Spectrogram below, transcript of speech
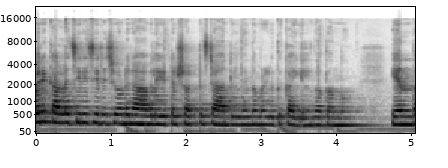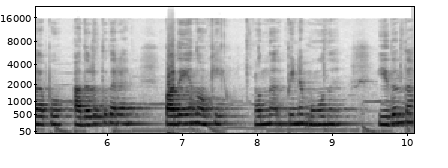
ഒരു കള്ളച്ചിരി ചിരിച്ചുകൊണ്ട് രാവിലെ ഇട്ട ഷർട്ട് സ്റ്റാൻഡിൽ നിന്നും എഴുത്ത് കയ്യിൽ നിന്ന് തന്നു. എന്താപ്പോ അതെടുത്ത് തരാൻ? പതിയെ നോക്കി. ഒന്ന് പിന്നെ മൂന്ന്. ഇതെന്താ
